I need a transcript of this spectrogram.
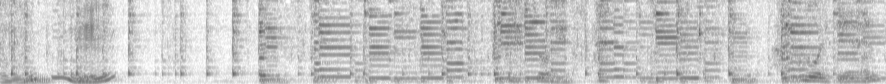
Eso es. Muy bien.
